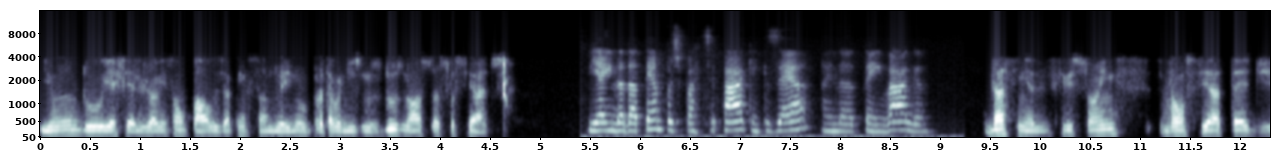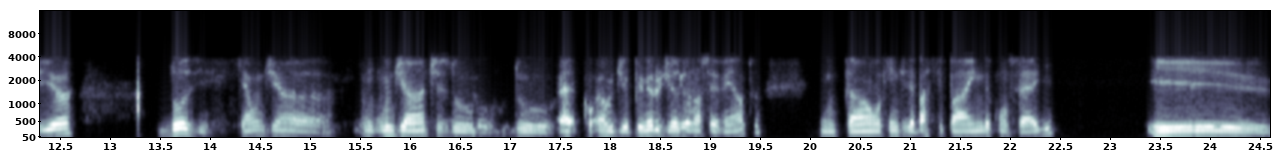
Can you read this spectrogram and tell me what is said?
e um do IFL Jovem São Paulo, já pensando aí no protagonismo dos nossos associados. E ainda dá tempo de participar, quem quiser? Ainda tem vaga? Dá sim, as inscrições vão ser até dia 12, que é um dia, um, um dia antes do. do é, é o, dia, o primeiro dia do nosso evento. Então, quem quiser participar ainda consegue. E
